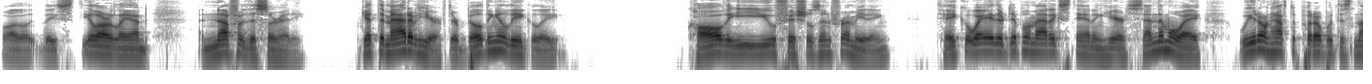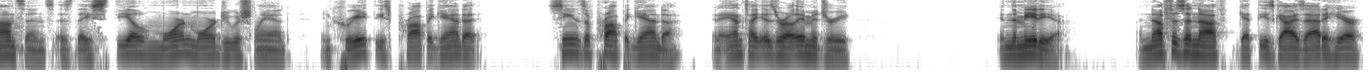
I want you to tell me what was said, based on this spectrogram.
while they steal our land. Enough of this already. Get them out of here. If they're building illegally, call the EU officials in for a meeting, take away their diplomatic standing here, send them away. We don't have to put up with this nonsense as they steal more and more Jewish land and create these propaganda scenes of propaganda and anti Israel imagery in the media. Enough is enough. Get these guys out of here.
